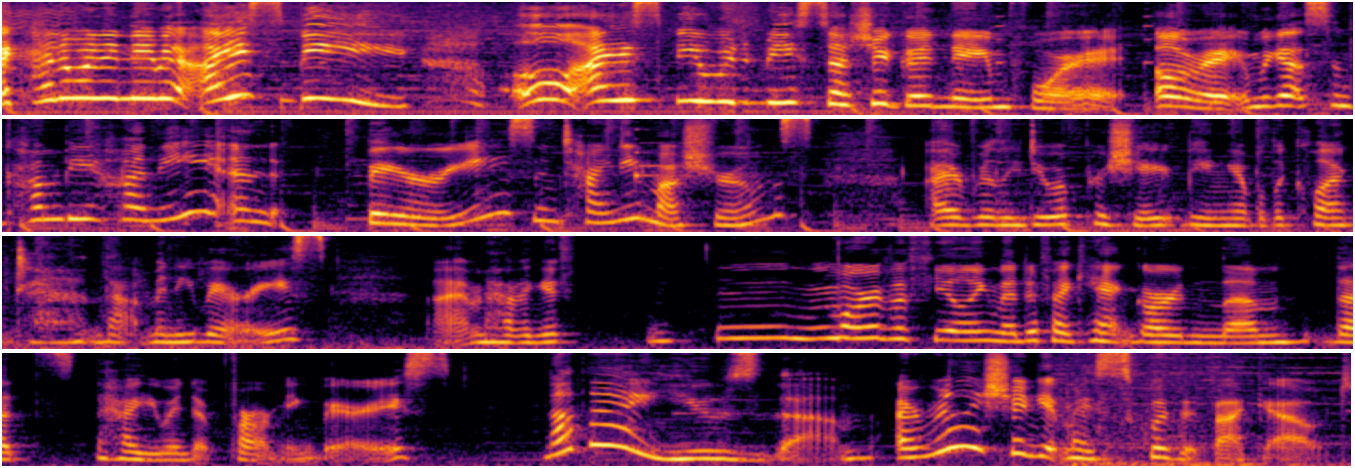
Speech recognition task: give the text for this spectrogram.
I kind of want to name it Ice Bee. Oh, Ice Bee would be such a good name for it. All right, and we got some Combee honey and berries and tiny mushrooms. I really do appreciate being able to collect that many berries. I'm having a mm, more of a feeling that if I can't garden them, that's how you end up farming berries. Not that I use them. I really should get my squibbit back out.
